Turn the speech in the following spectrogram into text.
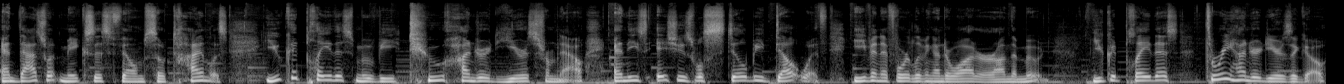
and that's what makes this film so timeless. You could play this movie 200 years from now, and these issues will still be dealt with, even if we're living underwater or on the moon. You could play this 300 years ago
